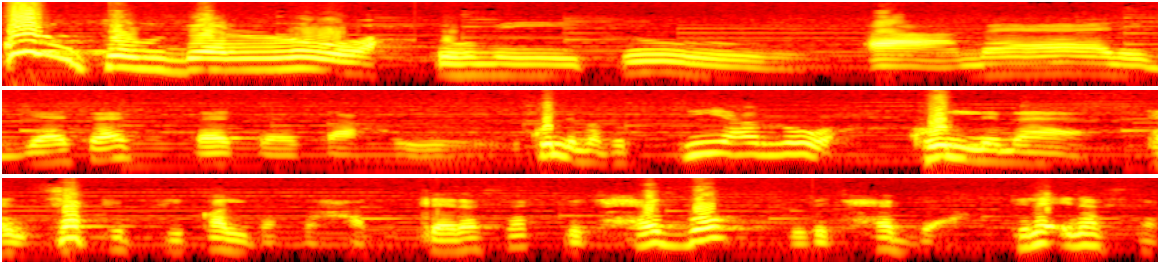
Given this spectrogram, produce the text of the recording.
كنتم بالروح تميتون. أعمال الجسد فتستحيون كل ما بتطيع الروح كل ما تنسكب في قلبك محبه تلاقي نفسك بتحبه وبتحب تلاقي نفسك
